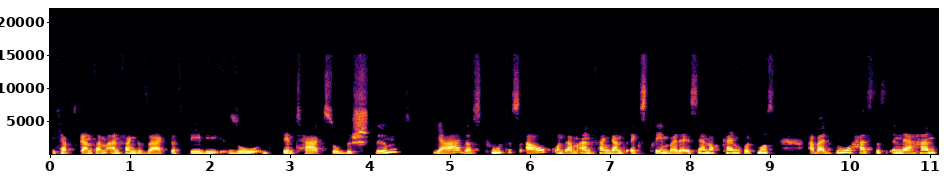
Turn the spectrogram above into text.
ich habe es ganz am Anfang gesagt, das Baby so den Tag so bestimmt. Ja, das tut es auch und am Anfang ganz extrem, weil da ist ja noch kein Rhythmus. Aber du hast es in der Hand,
